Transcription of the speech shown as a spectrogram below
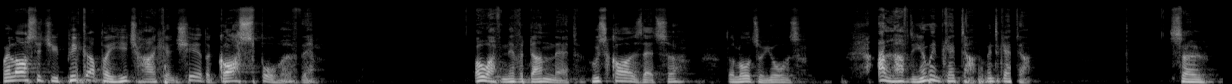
When last did you pick up a hitchhiker and share the gospel with them? Oh, I've never done that. Whose car is that, sir? The Lord's or yours? I loved it. You went to Cape Town. Went to Cape Town. So I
